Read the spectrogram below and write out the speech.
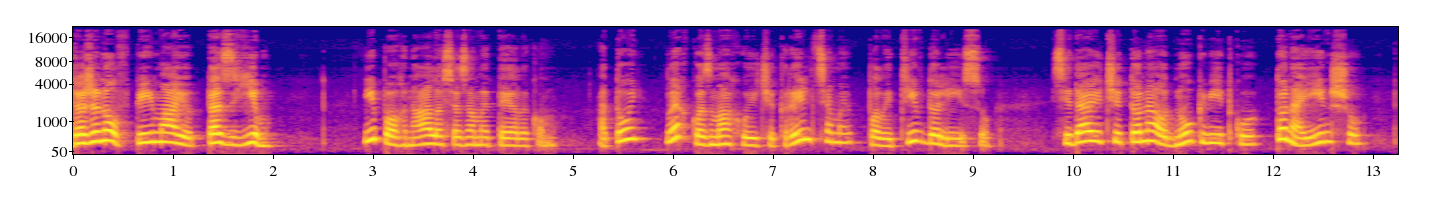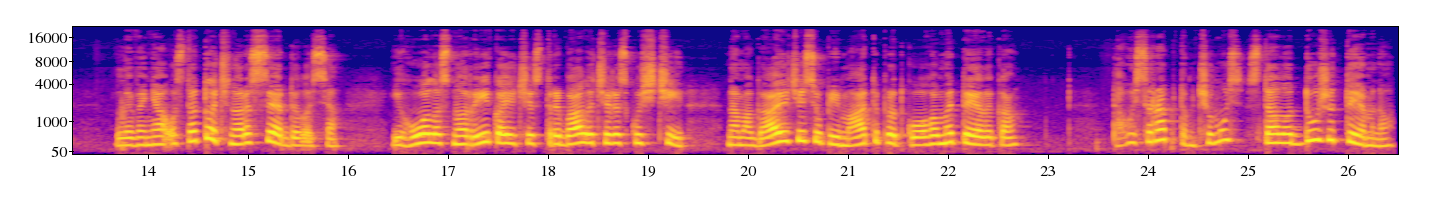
Дожену, впіймаю та з'їм. І погналося за метеликом. А той, легко змахуючи крильцями, полетів до лісу, сідаючи то на одну квітку, то на іншу. Левеня остаточно розсердилося і, голосно рикаючи, стрибало через кущі, намагаючись упіймати пруткого метелика. Та ось раптом чомусь стало дуже темно,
